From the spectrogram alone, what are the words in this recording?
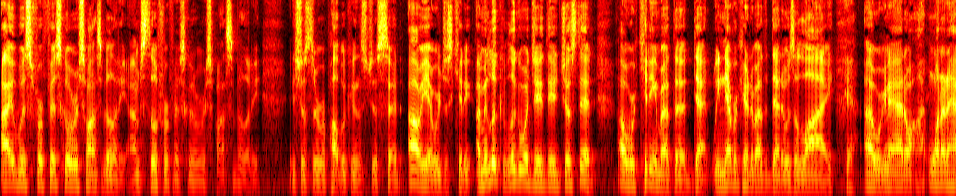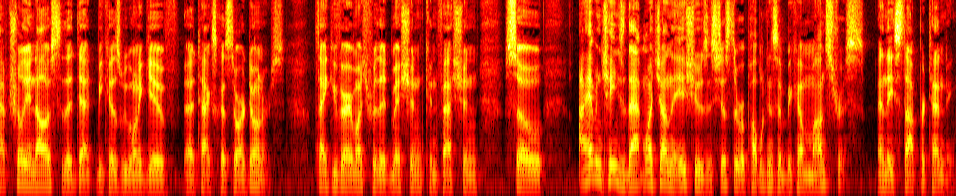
I was for fiscal responsibility. I'm still for fiscal responsibility. It's just the Republicans just said, "Oh yeah, we're just kidding." I mean, look look at what they just did. Oh, we're kidding about the debt. We never cared about the debt. It was a lie. Yeah. Uh, we're going to add one and a half trillion dollars to the debt because we want to give uh, tax cuts to our donors. Thank you very much for the admission, confession. So. I haven't changed that much on the issues. It's just the Republicans have become monstrous and they stop pretending.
